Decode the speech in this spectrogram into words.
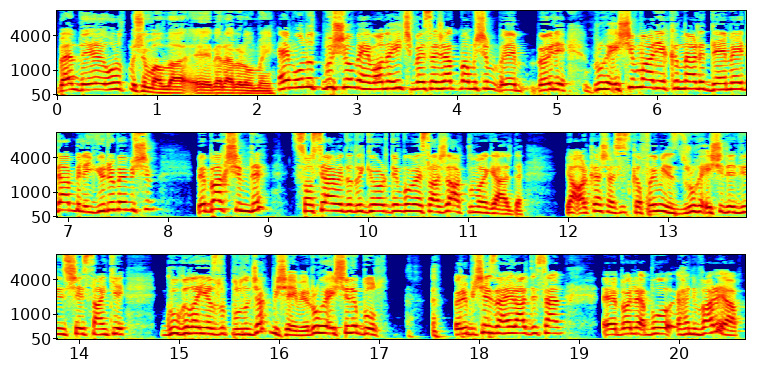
Ben de unutmuşum valla e, beraber olmayı. Hem unutmuşum hem ona hiç mesaj atmamışım. E, böyle ruh eşim var yakınlarda DM'den bile yürümemişim. Ve bak şimdi sosyal medyada gördüğüm bu mesajla aklıma geldi. Ya arkadaşlar siz kafayı mı yediniz? Ruh eşi dediğiniz şey sanki Google'a yazılıp bulunacak bir şey mi? Ruh eşini bul. Öyle bir şeyse herhalde sen e, böyle bu hani var ya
